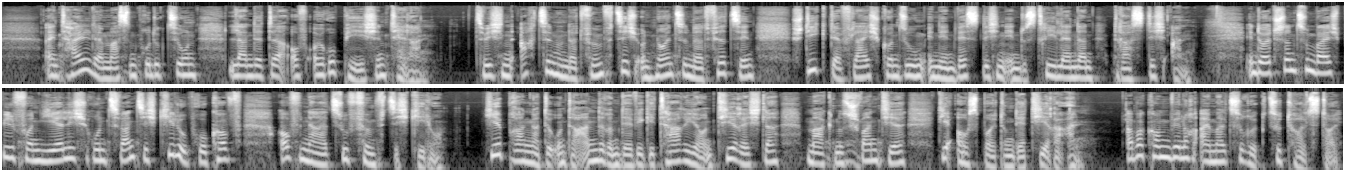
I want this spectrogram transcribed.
Ein Teil der Massenproduktion landete auf europäischen Tellern. Zwischen 1850 und 1914 stieg der Fleischkonsum in den westlichen Industrieländern drastisch an. In Deutschland zum Beispiel von jährlich rund 20 Kilo pro Kopf auf nahezu 50 Kilo. Hier prangerte unter anderem der Vegetarier und Tierrechtler Magnus Schwantier die Ausbeutung der Tiere an. Aber kommen wir noch einmal zurück zu Tolstoi.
